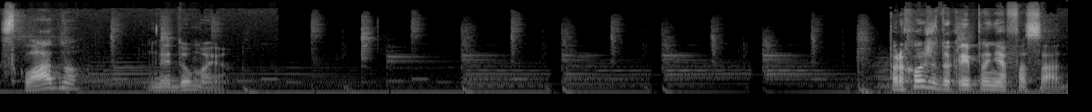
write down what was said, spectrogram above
Складно? Не думаю. Переходжу до кріплення фасаду.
